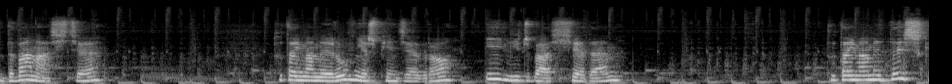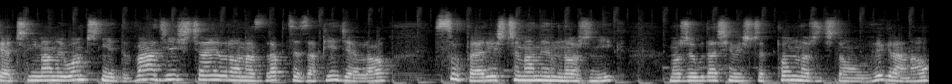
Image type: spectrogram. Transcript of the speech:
12. Tutaj mamy również 5 euro i liczba 7. Tutaj mamy dyszkę, czyli mamy łącznie 20 euro na zdrabce za 5 euro. Super, jeszcze mamy mnożnik. Może uda się jeszcze pomnożyć tą wygraną,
